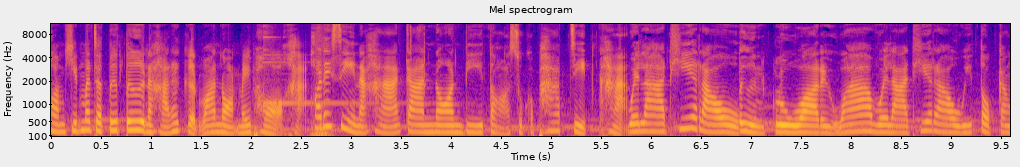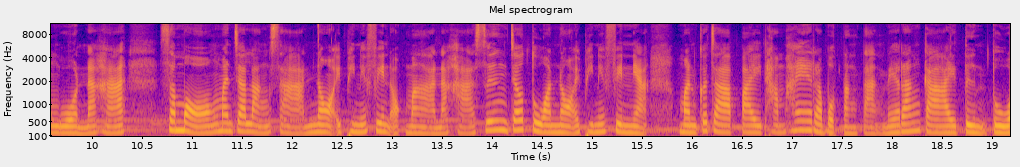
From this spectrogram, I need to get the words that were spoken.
ความคิดมันจะตื้อๆนะคะ ถ้าเกิดว่านอนไม่พอค่ะ ข้อที่ 4 นะคะ การนอนดีต่อสุขภาพจิตค่ะ เวลาที่เราตื่นกลัวหรือว่าเวลาที่เราวิตกกังวลนะคะ สมองมันจะหลั่งสารนอร์อพิเนฟินออกมานะคะ ซึ่งเจ้าตัวนอร์อพิเนฟินเนี่ยมันก็จะไปทำให้ระบบต่างๆ ในร่างกายตื่นตัว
